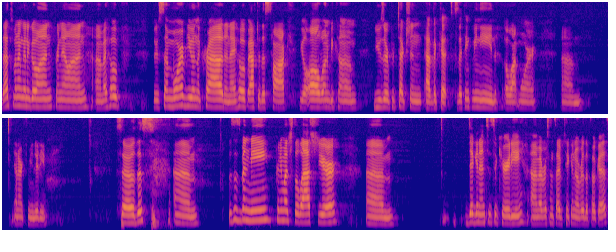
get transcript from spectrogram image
that's what I'm going to go on from now on. Um, I hope there's some more of you in the crowd, and I hope after this talk you'll all want to become user protection advocates, because I think we need a lot more um, in our community. So this, um, this has been me pretty much the last year. Um, digging into security um, ever since I've taken over the focus.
